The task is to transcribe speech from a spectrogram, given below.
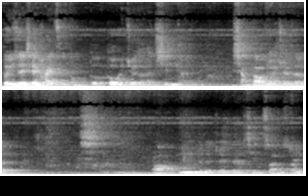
对于这些孩子都都都会觉得很心疼，想到就会觉得，哦，嗯觉得觉得心酸酸的。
